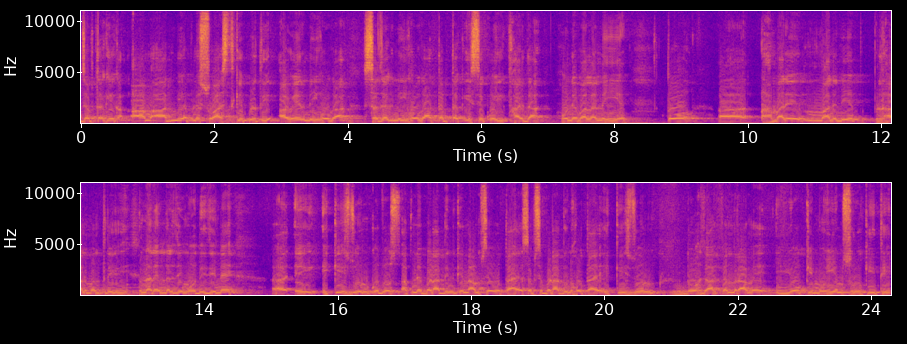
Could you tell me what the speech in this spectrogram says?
जब तक एक आम आदमी अपने स्वास्थ्य के प्रति अवेयर नहीं होगा सजग नहीं होगा तब तक इससे कोई फ़ायदा होने वाला नहीं है। तो आ, हमारे माननीय प्रधानमंत्री नरेंद्र जी मोदी जी ने इक्कीस जून को जो अपने बड़ा दिन के नाम से होता है सबसे बड़ा दिन होता है 21 जून 2015 में योग की मुहिम शुरू की थी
